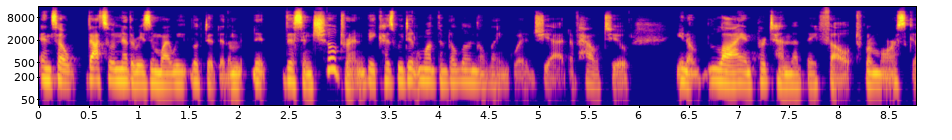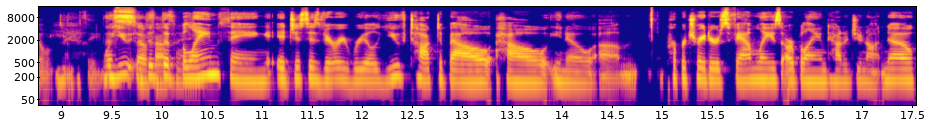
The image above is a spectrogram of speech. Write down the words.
And so that's another reason why we looked at them, this in children because we didn't want them to learn the language yet of how to, you know, lie and pretend that they felt remorse, guilt, and empathy. Well, you so the, the, blame thing, it just is very real. You've talked about how you know um, perpetrators' families are blamed. How did you not know?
